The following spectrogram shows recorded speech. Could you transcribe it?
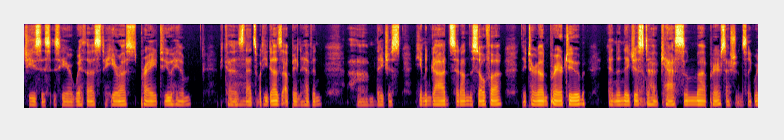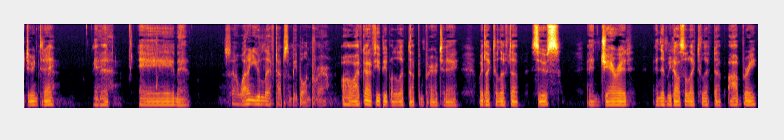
Jesus is here with us to hear us pray to Him because that's what He does up in heaven. Um, they just, Him and God sit on the sofa, they turn on prayer tube, and then they just uh, cast some uh, prayer sessions like we're doing today. Amen. Amen. So why don't you lift up some people in prayer? Oh, I've got a few people to lift up in prayer today. We'd like to lift up Zeus and Jared, and then we'd also like to lift up Aubrey,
